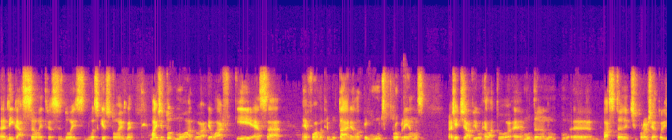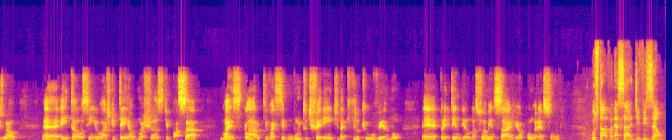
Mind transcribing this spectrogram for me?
é ligação entre essas dois, duas questões. Né? Mas, de todo modo, eu acho que essa reforma tributária ela tem muitos problemas. A gente já viu o relator é, mudando é, bastante o projeto original. É, então, assim, eu acho que tem alguma chance de passar, mas claro que vai ser muito diferente daquilo que o governo é, pretendeu na sua mensagem ao Congresso. Né? Gustavo, nessa divisão,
